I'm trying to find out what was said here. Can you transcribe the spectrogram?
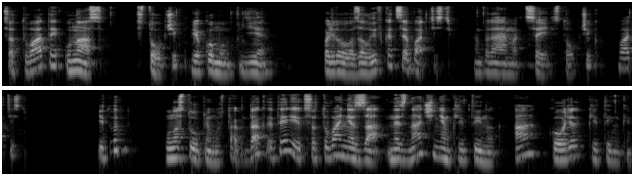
Сортувати. У нас стовпчик, в якому є кольорова заливка, це вартість. Обираємо цей стовпчик, вартість. І тут у наступному так, да, критерії сортування за не значенням клітинок, а колір клітинки.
